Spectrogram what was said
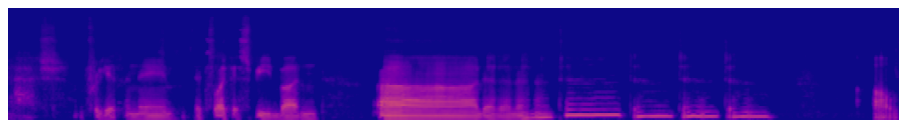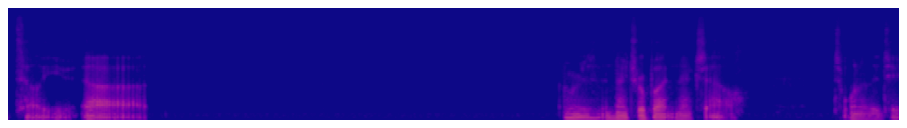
gosh, I'm forget the name. It's like a speed button. Uh, da, da, da, I'll tell you. Uh, the Nitro Button XL? It's one of the two.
